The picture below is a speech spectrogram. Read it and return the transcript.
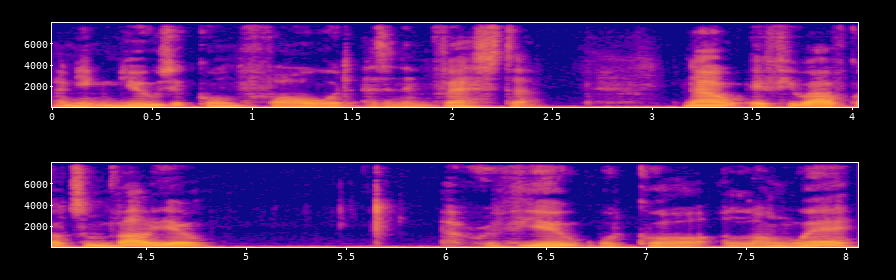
and you can use it going forward as an investor. Now, if you have got some value, a review would go a long way. It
